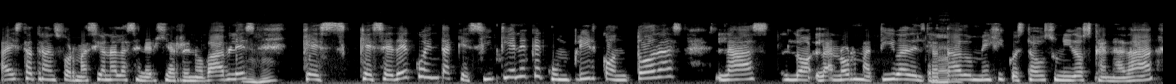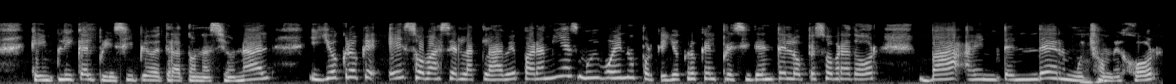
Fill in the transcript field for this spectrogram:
a esta transformación a las energías renovables, que, que se dé cuenta que sí tiene que cumplir con todas las la normativa del Tratado México, Estados Unidos, Canadá, que implica el principio de trato nacional. Y yo creo que eso va a ser la clave. Para mí es muy bueno porque yo creo que el presidente López Obrador va a entender mucho mejor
